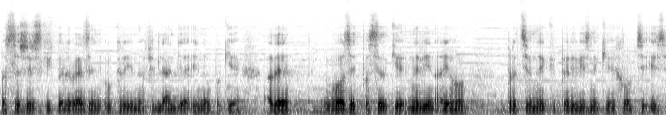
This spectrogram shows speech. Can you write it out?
пасажирських перевезень Україна, Фінляндія і навпаки. Але возить посилки не він, а його працівник, перевізники, хлопці із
